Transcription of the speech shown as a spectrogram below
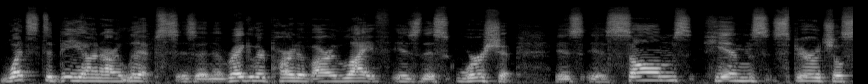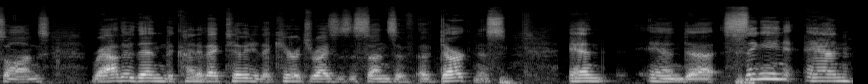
what's to be on our lips is a regular part of our life is this worship is, is psalms hymns spiritual songs rather than the kind of activity that characterizes the sons of, of darkness and and uh, singing and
